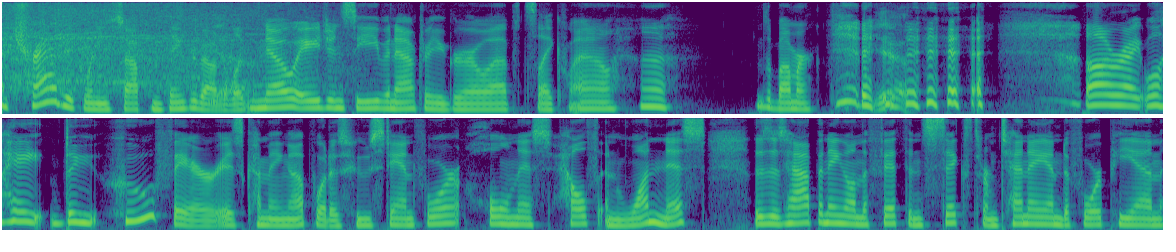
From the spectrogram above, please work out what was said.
kind of tragic when you stop and think about it. Like no agency even after you grow up. It's like, wow, huh, it's a bummer. Yeah. All right. Well, hey, the Who Fair is coming up. What does Who stand for? Wholeness, Health, and Oneness. This is happening on the 5th and 6th from 10 a.m. to 4 p.m.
